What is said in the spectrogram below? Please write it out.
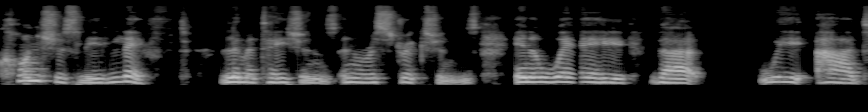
consciously lift limitations and restrictions in a way that we add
